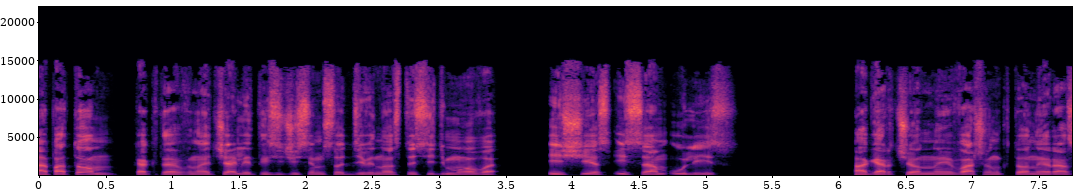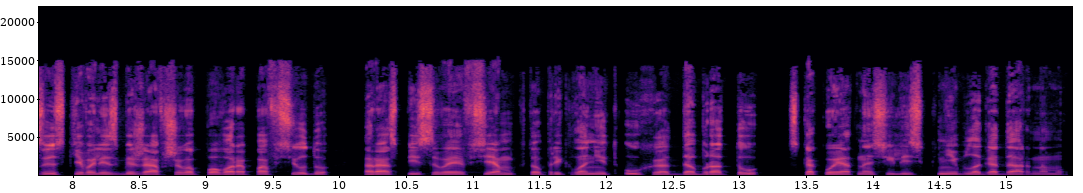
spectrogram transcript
А потом, как-то в начале 1797-го, исчез и сам Улис, Огорченные Вашингтоны разыскивали сбежавшего повара повсюду, расписывая всем, кто преклонит ухо, доброту, с какой относились к неблагодарному.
